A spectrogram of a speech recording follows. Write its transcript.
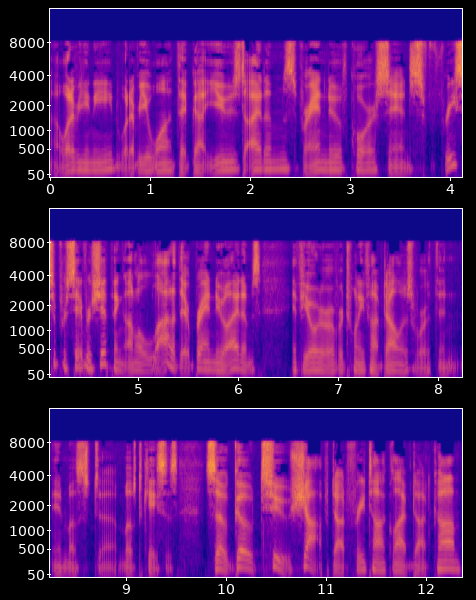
Uh, whatever you need, whatever you want. They've got used items, brand new, of course, and free Super Saver shipping on a lot of their brand new items if you order over $25 worth in, in most, uh, most cases. So go to shop.freetalklive.com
